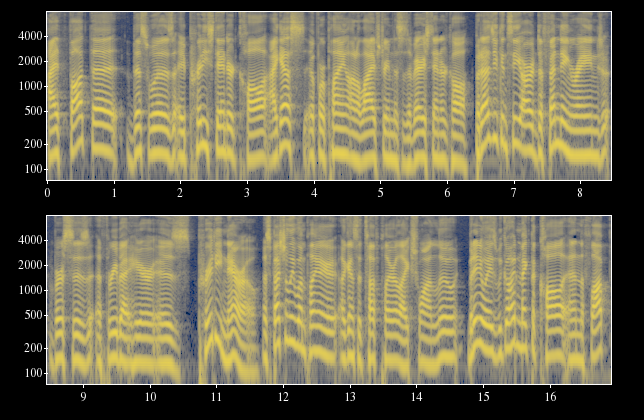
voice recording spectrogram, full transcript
I thought that this was a pretty standard call. I guess if we're playing on a live stream, this is a very standard call. But as you can see, our defending range versus a three bet here is pretty narrow, especially when playing against a tough player like Xuan Liu. But anyways, we go ahead and make the call and the flop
